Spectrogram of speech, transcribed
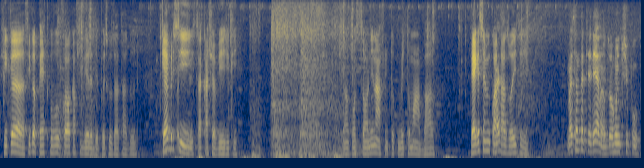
Fica, fica perto que eu vou colocar a fogueira depois que usar a atadura. Quebra esse, essa caixa verde aqui. Tem uma construção ali na frente, tô com medo de tomar uma bala. Pega esse M4 Mas- às 8, gente. Mas você não tá entendendo? Eu tô ruim, tipo,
